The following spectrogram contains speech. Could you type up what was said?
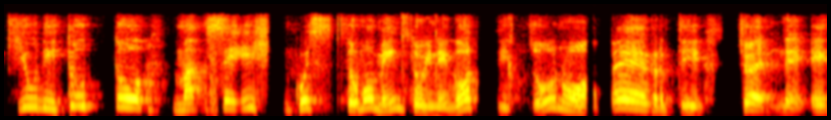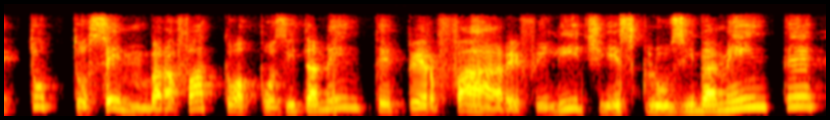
chiudi tutto, ma se esci in questo momento i negozi sono aperti, cioè e tutto sembra fatto appositamente per fare felici esclusivamente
